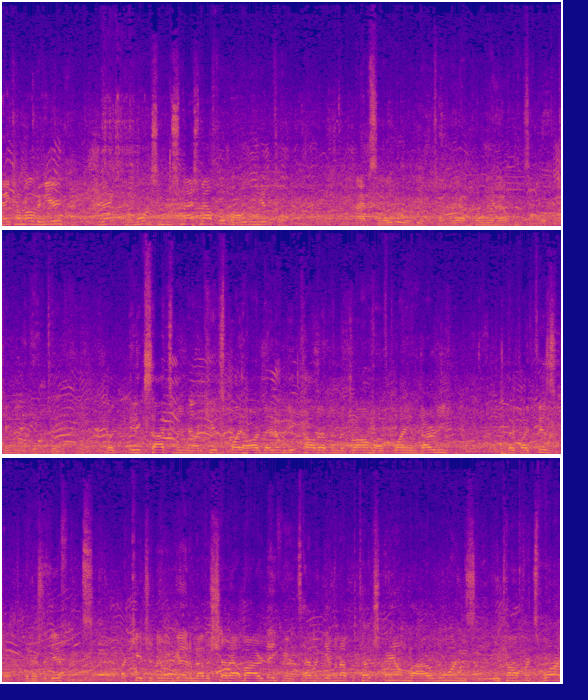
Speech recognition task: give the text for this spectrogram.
they come over here, they, they want some smash mouth football. We're gonna give it to them. Absolutely, we'll give it to them. We have plenty of help, and we'll continue to give it to them. But it excites me when our kids play hard. They don't get caught up in the drama of playing dirty. They play physical, and there's a difference. Our kids are doing good. Another shutout by our defense. Haven't given up a touchdown by our ones in conference play.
